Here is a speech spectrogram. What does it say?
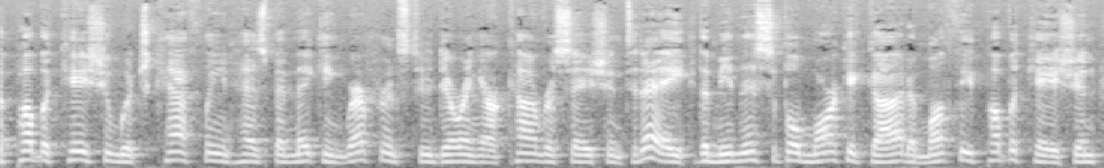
the publication which Kathleen has been making reference to during our conversation today, the Municipal Market Guide, a monthly publication.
